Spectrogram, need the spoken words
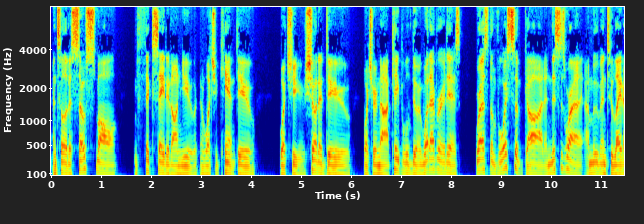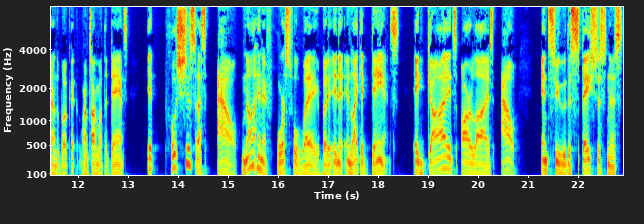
until it is so small and fixated on you and what you can't do, what you shouldn't do, what you're not capable of doing, whatever it is. Whereas the voice of God, and this is where I, I move into later in the book, where I'm talking about the dance, it pushes us out, not in a forceful way, but in, a, in like a dance. It guides our lives out into the spaciousness,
